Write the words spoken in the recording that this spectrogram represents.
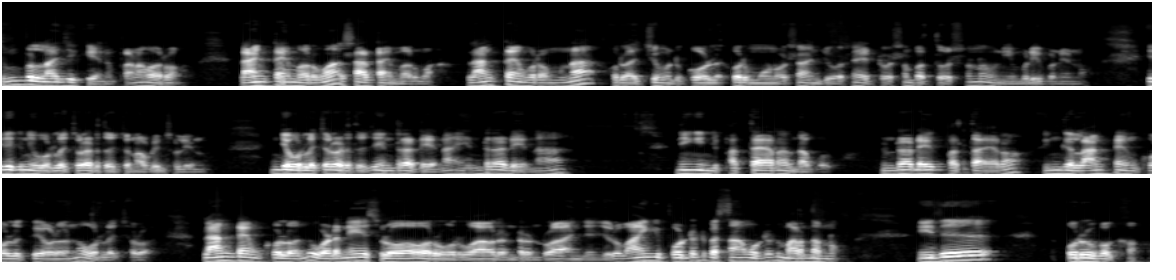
சிம்பிள் லாஜிக் எனக்கு பணம் வரும். லாங் டைம் வருமா? ஷார்ட் டைம் வருமா? லாங் டைம் வரோம்னா ஒரு அச்சீவ்மெண்ட் கோல் ஒரு மூணு வருஷம் அஞ்சு வருஷம் எட்டு வருஷம் பத்து வருஷம்னு நீ முடிவு பண்ணிடணும். இதுக்கு நீ ஒரு லட்ச ரூபா எடுத்து வச்சணும் அப்படின்னு சொல்லிடணும். இங்கே ஒரு லட்ச ரூபா எடுத்து வச்சு இன்ட்ராடேனா இன்ட்ராடேனா நீங்கள் இங்கே பத்தாயிரம் இருந்தால் போதும். இன்ட்ராடேக்கு பத்தாயிரம் இங்கே லாங் டைம் கோலுக்கு எவ்வளோன்னு ஒரு லட்ச ரூபா. லாங் டைம் கோல் வந்து உடனே ஸ்லோவாக ஒரு ஒரு ரூபா ரெண்டு ரெண்டு ரூபா அஞ்சு அஞ்சு ரூபா வாங்கி போட்டுட்டு பேசாமல் விட்டுட்டு மறந்துடணும். இது ஒரு பக்கம்.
